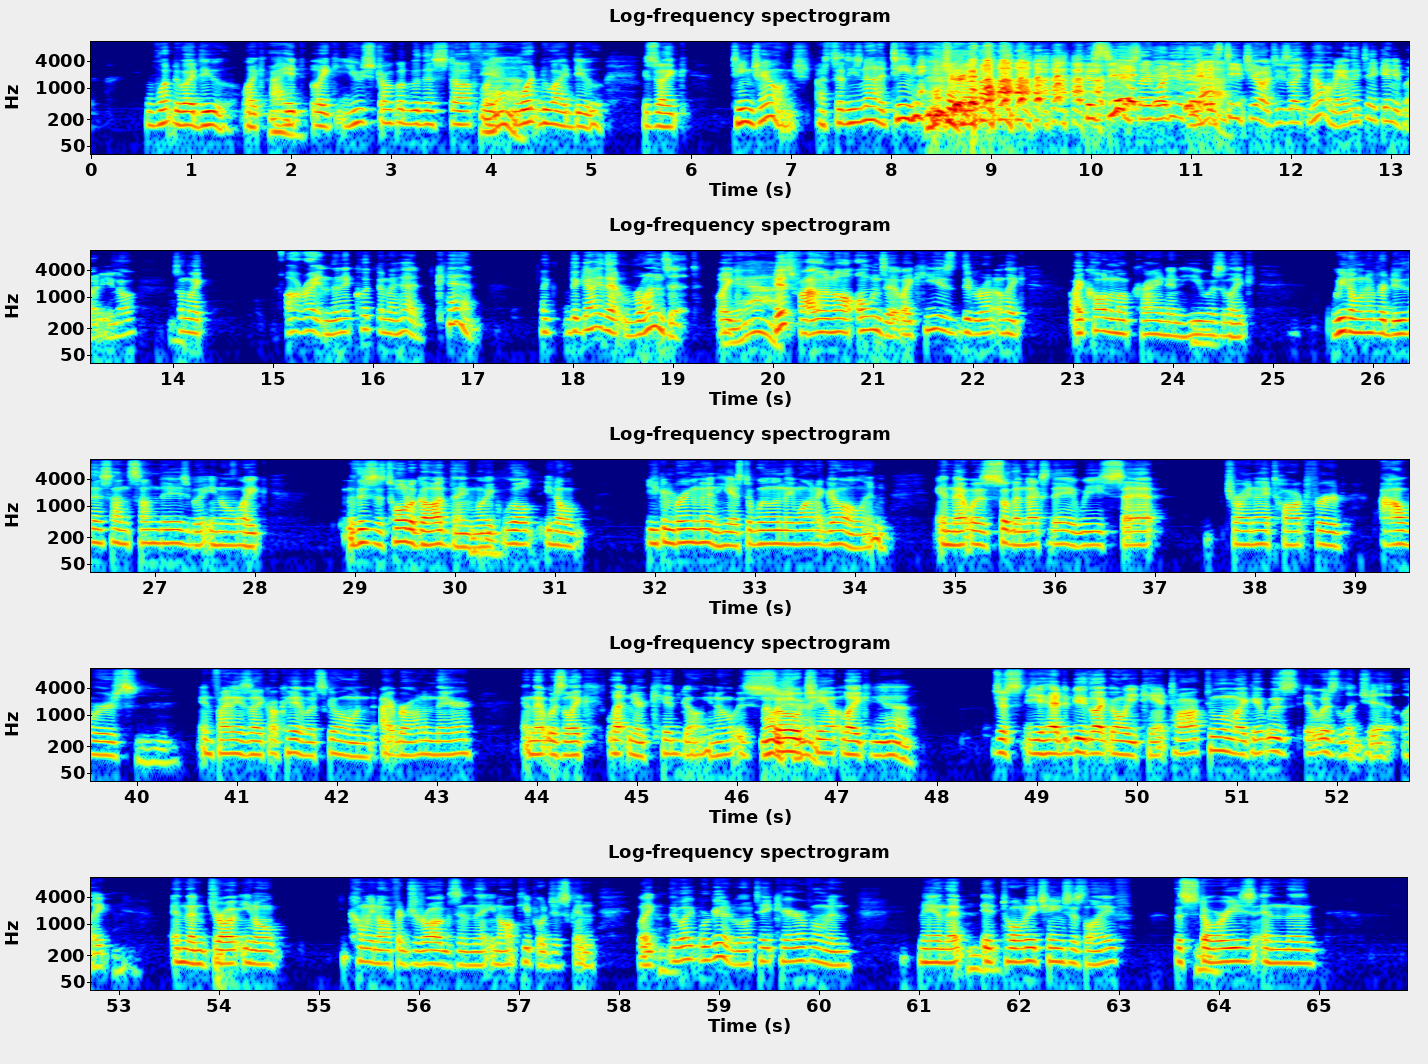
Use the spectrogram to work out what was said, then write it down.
"What do I do? Like I Mhm. like you struggled with this stuff. Like Yeah. what do I do?" He's like, "Teen challenge." I said, "He's not a teenager." Because seriously, what do you think Yeah. is teen challenge? He's like, "No, man, they take anybody, you know." So I'm like, "All right," and then it clicked in my head, Ken, like the guy that runs it, like yeah. his father-in-law owns it like he is the run like i called him up crying and he was like we don't ever do this on sundays but you know like this is a total god thing mm-hmm. like we'll you know you can bring him in he has to willingly want to go and and that was so the next day we sat troy and i talked for hours Mhm. and finally he's like okay let's go and i brought him there and that was like letting your kid go you know it was Oh, so sure. cha- like Yeah. just you had to be like going you can't talk to him like it was it was legit like and then drug you know coming off of drugs and that you know people just can like Mhm. they're like we're good we'll take care of him and man that Mhm. it totally changed his life the stories and the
